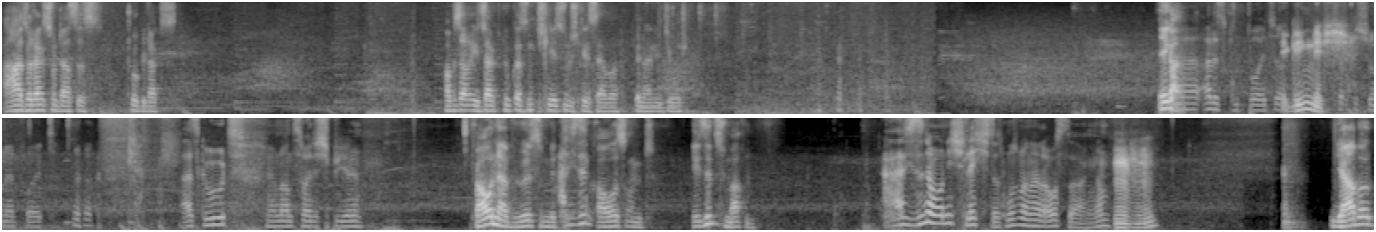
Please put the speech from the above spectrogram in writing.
Ah, solange es nur das ist. Lachs. Hauptsache, ich sag Lukas nicht lesen und ich lese selber. Bin ein Idiot. Egal. Äh, alles gut, Beute. Der ging Ich hab nicht. dich schon entfolgt. alles gut, wir haben noch ein zweites Spiel. Ich war auch nervös mit Ah, die sind- raus und die sind zu machen. Ah, die sind aber auch nicht schlecht, das muss man halt auch sagen, ne? Mhm. Ja, aber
